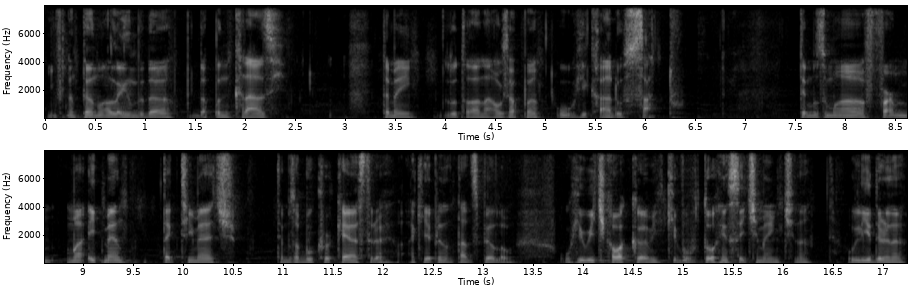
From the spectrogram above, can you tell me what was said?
Enfrentando a lenda da, da Pancrase. Também luta lá no Japão, o Ricardo Sato. Temos uma uma 8-man tag team match. Temos a Book Orchestra, aqui representados pelo o Ryuichi Kawakami, que voltou recentemente, né? O líder né,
